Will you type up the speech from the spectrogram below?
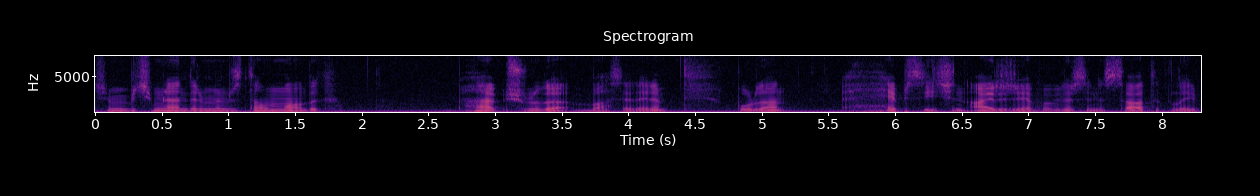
Şimdi biçimlendirmemizi tamamladık. Ha şunu da bahsedelim. Buradan hepsi için ayrıca yapabilirsiniz. Sağ tıklayıp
